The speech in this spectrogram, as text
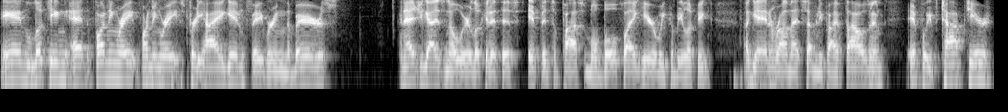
And looking at the funding rate, funding rate is pretty high again, favoring the Bears. And as you guys know, we're looking at this. If it's a possible bull flag here, we could be looking again around that 75,000. If we've topped here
